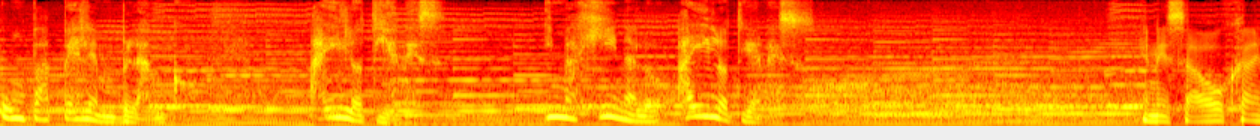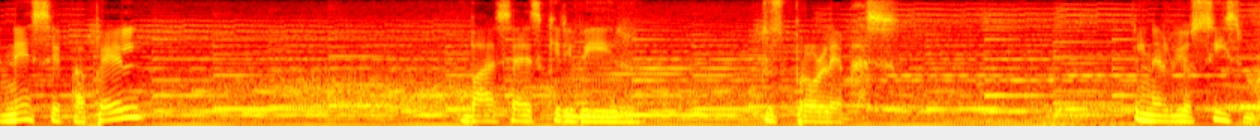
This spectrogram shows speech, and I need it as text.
un papel en blanco. Ahí lo tienes. Imagínalo, ahí lo tienes. En esa hoja, en ese papel, vas a escribir tus problemas, el nerviosismo,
